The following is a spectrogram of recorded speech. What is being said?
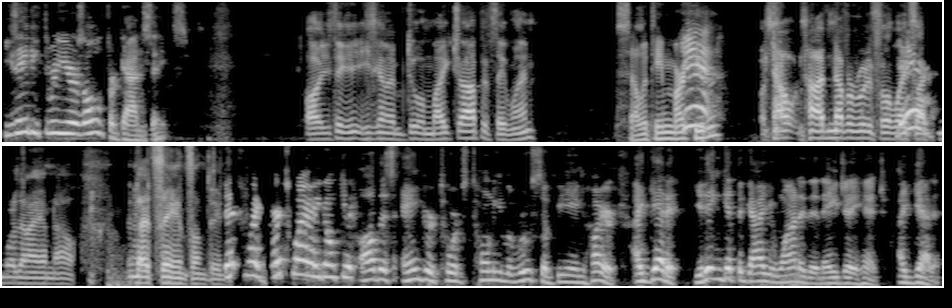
He's 83 years old, for God's sakes. oh, you think he's gonna do a mic drop if they win? Sell a team, Mark Yeah. Cuban. Oh, no, no, I've never rooted for the White Yeah. Sox more than I am now, and that's saying something. That's why. That's why I don't get all this anger towards Tony La Russa being hired. I get it. You didn't get the guy you wanted in AJ Hinch. I get it.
